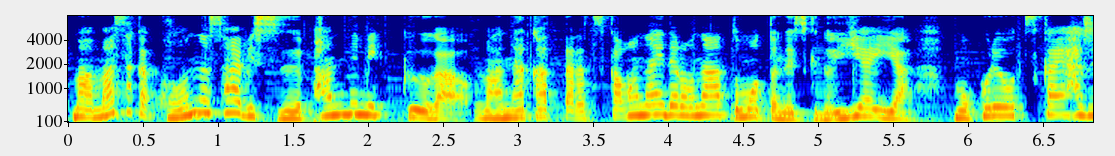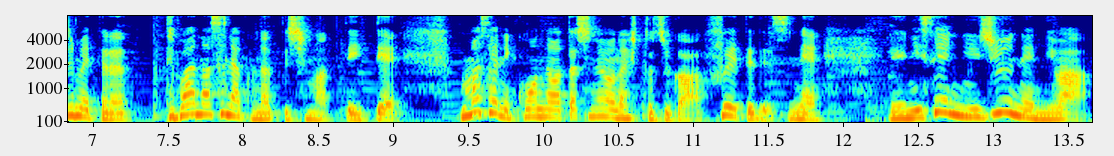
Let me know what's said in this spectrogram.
まあまさかこんなサービス、パンデミックが、まあ、なかったら使わないだろうなと思ったんですけど、いやいや、もうこれを使い始めたら手放せなくなってしまっていて、まさにこんな私のような人たちが増えてですね、2020年には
